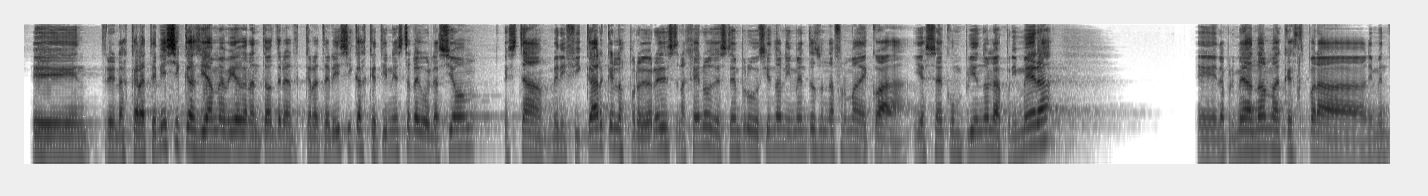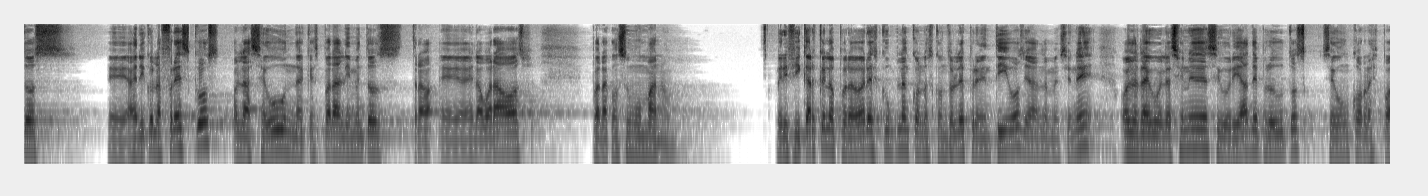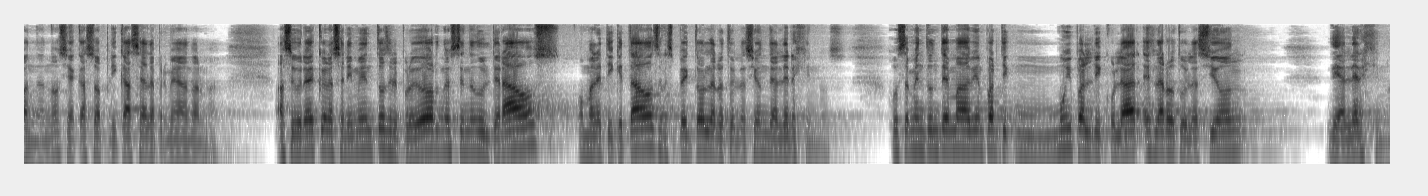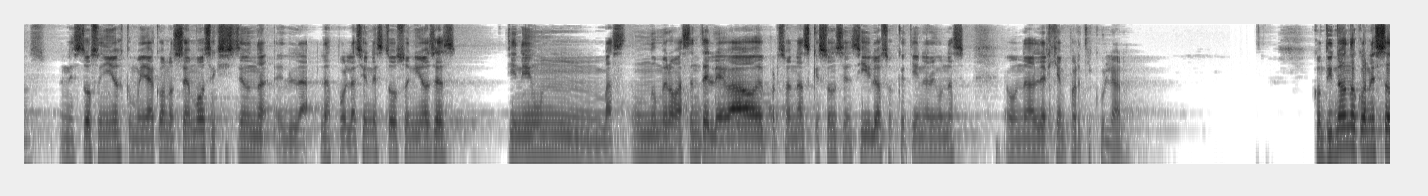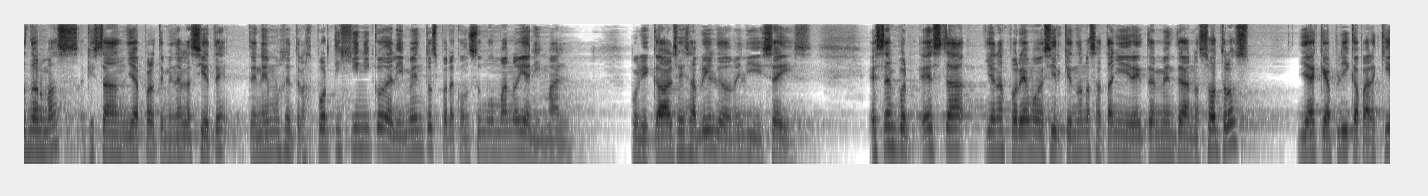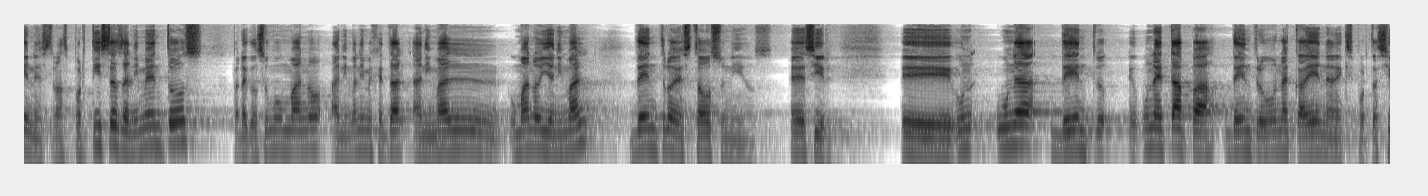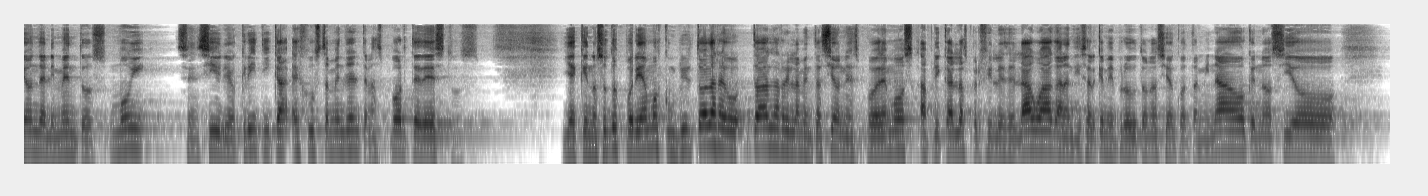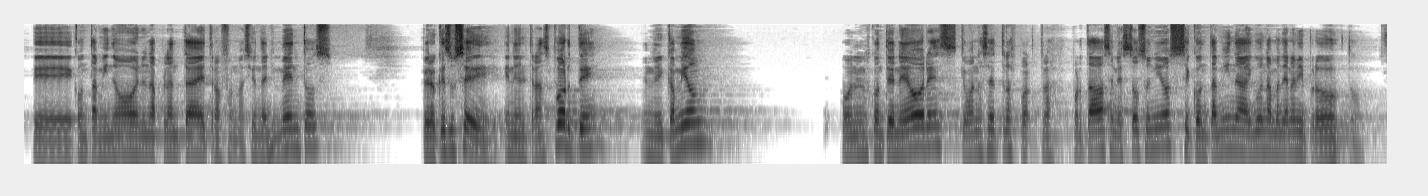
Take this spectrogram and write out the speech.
Eh, entre las características, ya me había adelantado, entre las características que tiene esta regulación está verificar que los proveedores extranjeros estén produciendo alimentos de una forma adecuada, ya sea cumpliendo la primera, eh, la primera norma que es para alimentos eh, agrícolas frescos o la segunda que es para alimentos elaborados para consumo humano. Verificar que los proveedores cumplan con los controles preventivos, ya lo mencioné, o las regulaciones de seguridad de productos según correspondan, ¿no? si acaso aplicase a la primera norma asegurar que los alimentos del proveedor no estén adulterados o mal etiquetados respecto a la rotulación de alérgenos. Justamente un tema bien muy particular es la rotulación de alérgenos. En Estados Unidos, como ya conocemos, existe una, la, población de Estados Unidos tiene un, un, número bastante elevado de personas que son sensibles o que tienen algunas, una alergia en particular. Continuando con estas normas, aquí están ya para terminar las siete, tenemos el transporte higiénico de alimentos para consumo humano y animal, publicado el 6 de abril de 2016. Esta, esta ya nos podríamos decir que no nos atañe directamente a nosotros, ya que aplica para quienes, transportistas de alimentos para consumo humano, animal y vegetal, animal humano y animal dentro de Estados Unidos. Es decir, eh, una, dentro, una etapa dentro de una cadena de exportación de alimentos muy sensible o crítica es justamente el transporte de estos. Ya que nosotros podríamos cumplir todas las, todas las reglamentaciones, podemos aplicar los perfiles del agua, garantizar que mi producto no ha sido contaminado, que no ha sido eh, contaminado en una planta de transformación de alimentos. Pero ¿qué sucede? En el transporte, en el camión o en los contenedores que van a ser transportados en Estados Unidos, se contamina de alguna manera mi producto.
